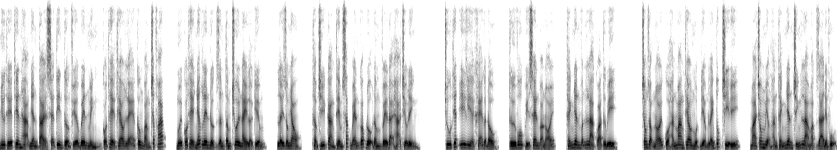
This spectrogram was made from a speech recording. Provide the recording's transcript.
như thế thiên hạ nhân tài sẽ tin tưởng phía bên mình có thể theo lẽ công bằng chấp pháp, mới có thể nhắc lên được dân tâm trôi này lợi kiếm, lấy giống nhau, thậm chí càng thêm sắc bén góc độ đâm về đại hạ triều đình. Chu thiết y lìa khẽ gật đầu, từ vô quỷ sen vào nói, thánh nhân vẫn là quá từ bi. Trong giọng nói của hắn mang theo một điểm lãnh túc chi ý, mà trong miệng hắn thánh nhân chính là mặc gia điện phụ.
